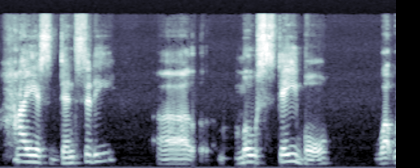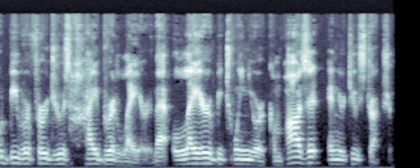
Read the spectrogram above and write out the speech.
highest density, uh, most stable, what would be referred to as hybrid layer, that layer between your composite and your two structure.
